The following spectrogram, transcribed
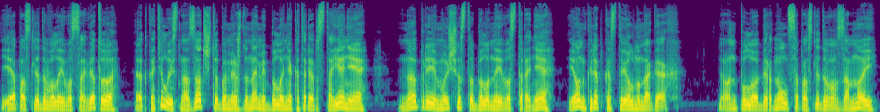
Я последовала его совету, откатилась назад, чтобы между нами было некоторое расстояние, но преимущество было на его стороне, и он крепко стоял на ногах. Он полуобернулся, последовав за мной,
